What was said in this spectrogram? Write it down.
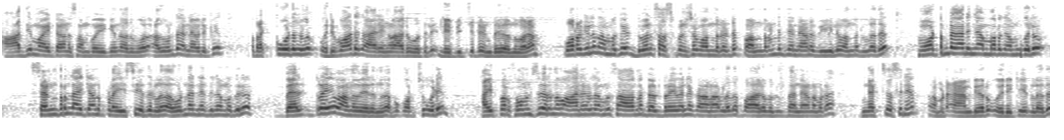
ആദ്യമായിട്ടാണ് സംഭവിക്കുന്നത്. അതുപോലെ അതുകൊണ്ട് തന്നെ അവർക്ക് റെക്കോർഡുകൾ ഒരുപാട് കാര്യങ്ങൾ ആ രൂപത്തിൽ ലഭിച്ചിട്ടുണ്ട് എന്ന് പറയാം. പുറകിൽ നമുക്ക് ഡുവൽ സസ്പെൻഷൻ വന്നിട്ടുണ്ട്. പന്ത്രണ്ട് തന്നെയാണ് വീൽ വന്നിട്ടുള്ളത്. മോട്ടറിന്റെ കാര്യം ഞാൻ പറഞ്ഞു. നമുക്കൊരു സെൻട്രലായിട്ടാണ് പ്ലേസ് ചെയ്തിട്ടുള്ളത്. അതുകൊണ്ട് തന്നെ ഇതിന് നമുക്കൊരു ബെൽറ്റ് ഡ്രൈവ് ആണ് വരുന്നത്. അപ്പോൾ കുറച്ചുകൂടി ഹൈ പെർഫോമൻസ് വരുന്ന വാഹനങ്ങൾ നമ്മൾ സാധാരണ ബെൽറ്റ് ഡ്രൈവിനെ കാണാറുള്ളത്. അപ്പോൾ ആ രൂപത്തിൽ തന്നെയാണ് നമ്മുടെ നെക്സസിന് നമ്മുടെ ആംബിയർ ഒരുക്കിയിട്ടുള്ളത്.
